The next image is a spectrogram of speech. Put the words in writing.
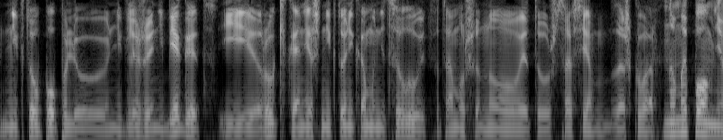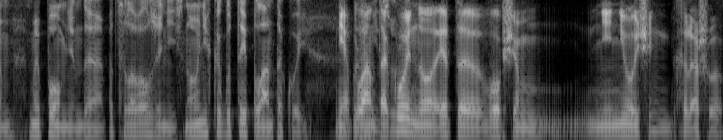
никто по полю не гляже не бегает, и руки, конечно, никто никому не целует, потому что, ну, ну, это уж совсем зашквар. Но мы помним, мы помним, да, поцеловал, женись. Но у них как будто и план такой. Не, план такой, уже. но это, в общем, не, не очень хорошо.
